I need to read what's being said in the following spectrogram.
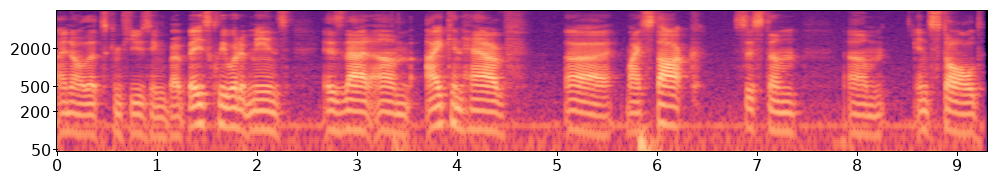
I know that's confusing, but basically what it means is that um, I can have uh, my stock system um, installed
